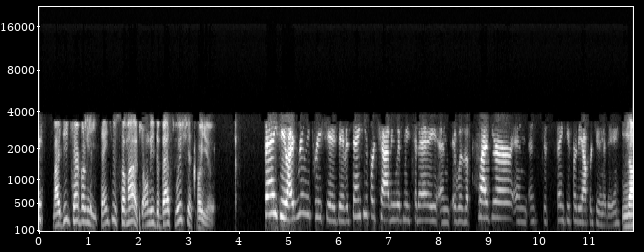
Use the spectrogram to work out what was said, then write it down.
my dear Kimberly, thank you so much. Only the best wishes for you. Thank you. I really appreciate it, David. Thank you for chatting with me today, and it was a pleasure. And, and just thank you for the opportunity. No,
